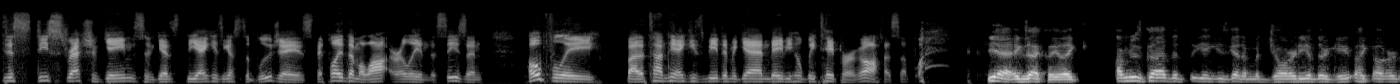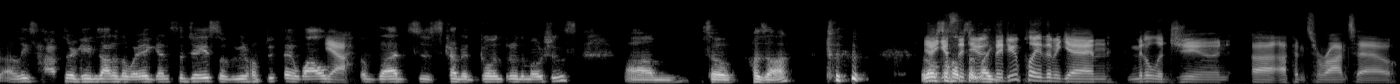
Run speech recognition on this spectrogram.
this these stretch of games against the Yankees against the Blue Jays, they played them a lot early in the season. Hopefully, by the time the Yankees meet them again, maybe he'll be tapering off at some point. Yeah, exactly. Like I'm just glad that the Yankees get a majority of their game, like or at least half their games out of the way against the Jays, so we don't have to. Uh, while Yeah, Vlad's just kind of going through the motions. Um, so huzzah! Yeah. I guess they helps that, do. like- they do play them again middle of June uh, up in Toronto.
